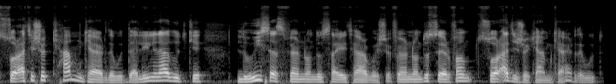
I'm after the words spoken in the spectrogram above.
سرعتش رو کم کرده بود. دلیلی نبود که لوئیس از فرناندو سریعتر باشه. فرناندو صرفا سرعتش رو کم کرده بود.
